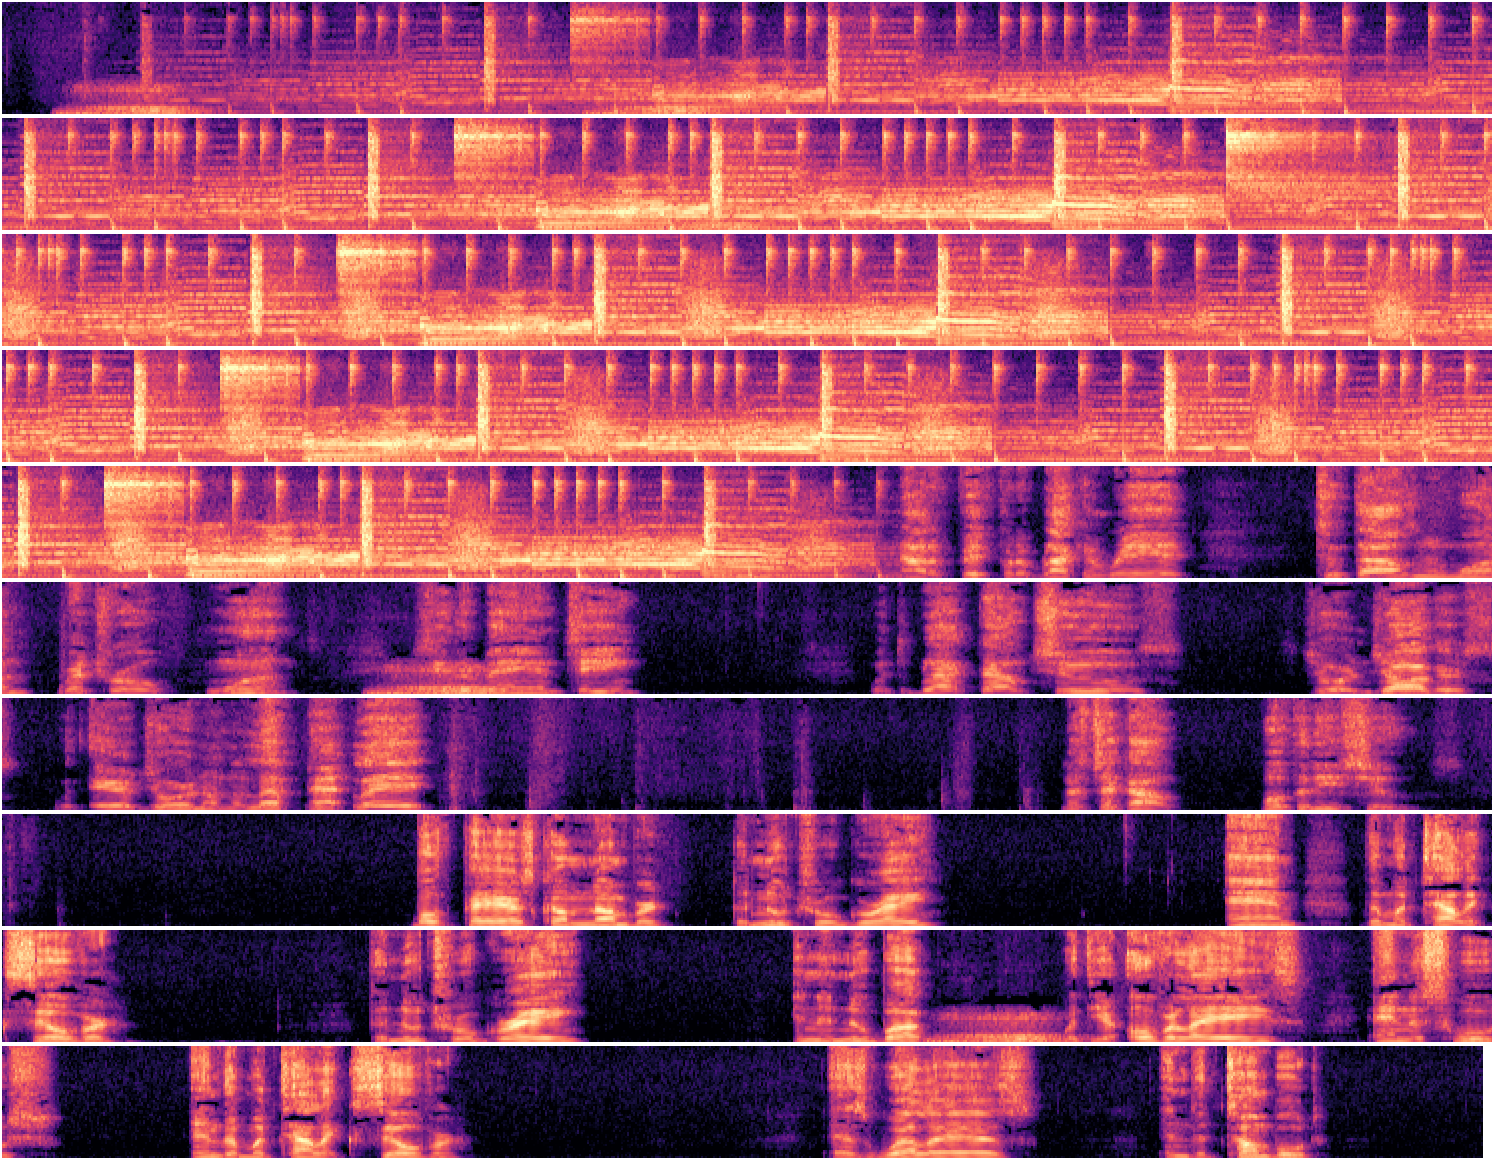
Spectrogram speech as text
Fit for the black and red 2001 retro ones. See the band T with the blacked out shoes, Jordan joggers with Air Jordan on the left pant leg. Let's check out both of these shoes. Both pairs come numbered, the neutral gray and the metallic silver. The neutral gray in the nubuck with your overlays and the swoosh in the metallic silver, as well as in the tumbled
